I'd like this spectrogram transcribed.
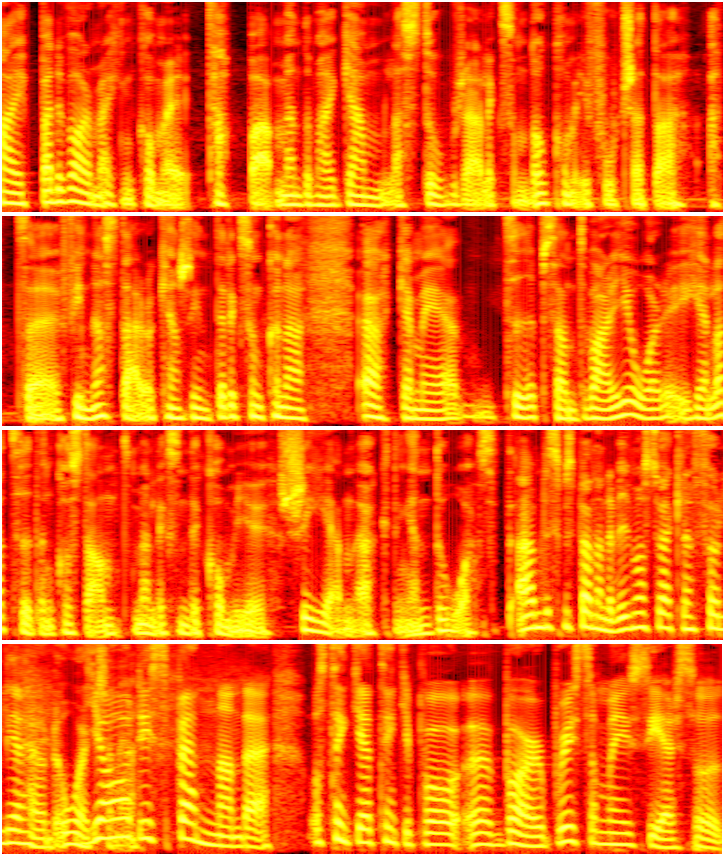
hypade varumärken kommer tappa, men de här gamla stora, liksom, de kommer ju fortsätta att eh, finnas där och kanske inte liksom kunna öka med 10 procent varje år hela tiden konstant, men liksom, det kommer ju ske en ökning ändå. Så, äh, det ska bli spännande. Vi måste verkligen följa det här under året. Ja, det är spännande. Och så tänker jag, jag tänker på uh, Burberry som man ju ser så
